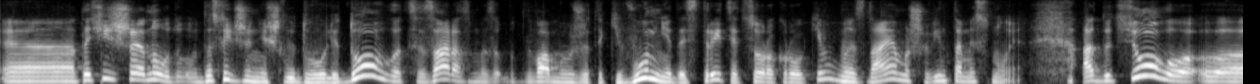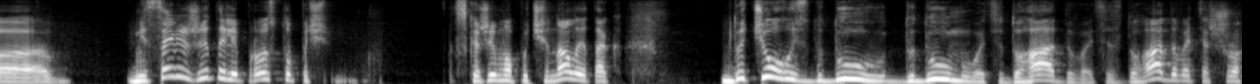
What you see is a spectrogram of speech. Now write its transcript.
Е, точніше, ну, дослідження йшли доволі довго. Це зараз ми з вами вже такі в умні, десь 30-40 років. Ми знаємо, що він там існує. А до цього е, місцеві жителі просто, скажімо, починали так до чогось доду, додумуватися, догадуватися, здогадуватися, що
